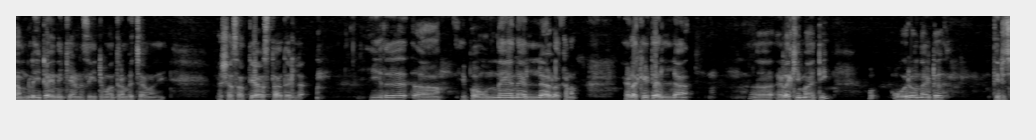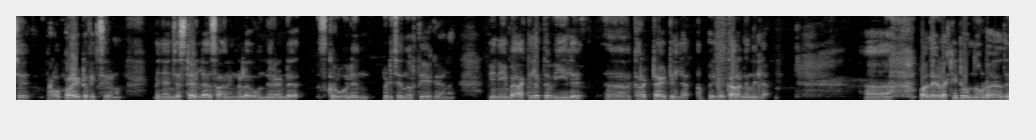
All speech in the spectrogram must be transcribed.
കംപ്ലീറ്റായി നിൽക്കുകയാണ് സീറ്റ് മാത്രം വെച്ചാൽ മതി. പക്ഷേ സത്യാവസ്ഥ അതല്ല. ഇത് ഇപ്പോൾ ഒന്നേന്ന് എല്ലാം ഇളക്കണം. ഇളക്കിയിട്ട് എല്ലാം ഇളക്കി മാറ്റി ഓരോന്നായിട്ട് തിരിച്ച് പ്രോപ്പറായിട്ട് ഫിക്സ് ചെയ്യണം. ഇപ്പം ഞാൻ ജസ്റ്റ് എല്ലാ സാധനങ്ങളും ഒന്ന് രണ്ട് സ്ക്രൂവിൽ പിടിച്ച് നിർത്തിയേക്കുകയാണ് പിന്നെ ഈ ബാക്കിലത്തെ വീൽ കറക്റ്റായിട്ടില്ല അപ്പോൾ ഇത് കറങ്ങുന്നില്ല. അപ്പോൾ അത് ഇളക്കിയിട്ട് ഒന്നുകൂടെ അത്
